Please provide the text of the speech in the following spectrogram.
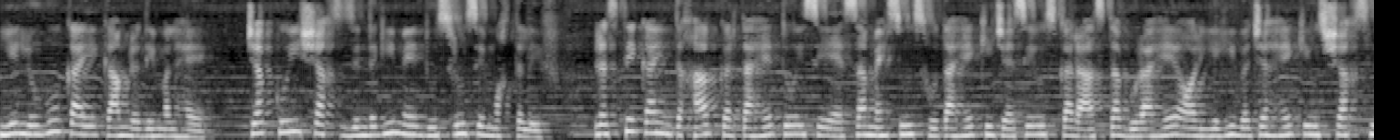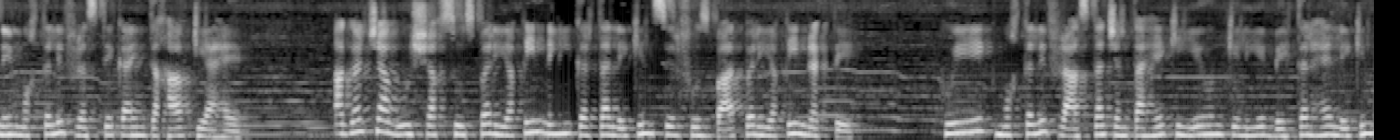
یہ لوگوں کا ایک عام رد عمل ہے۔ جب کوئی شخص زندگی میں دوسروں سے مختلف رستے کا انتخاب کرتا ہے تو اسے ایسا محسوس ہوتا ہے کہ جیسے اس کا راستہ برا ہے اور یہی وجہ ہے کہ اس شخص نے مختلف رستے کا انتخاب کیا ہے۔ اگرچہ وہ شخص اس پر یقین نہیں کرتا لیکن صرف اس بات پر یقین رکھتے۔ ہوئے ایک مختلف راستہ چنتا ہے کہ یہ ان کے لیے بہتر ہے لیکن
